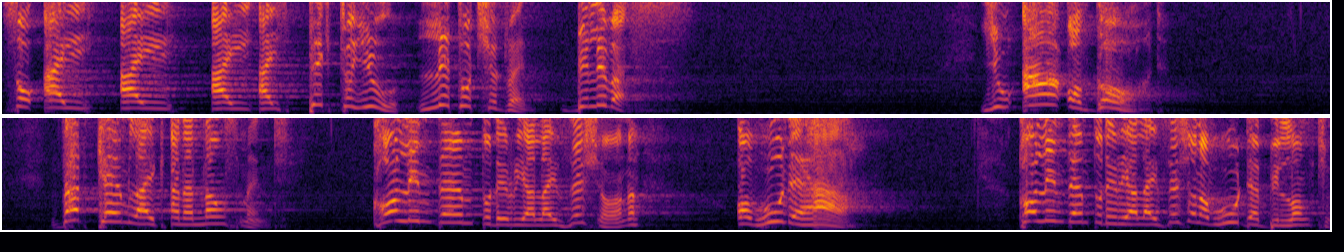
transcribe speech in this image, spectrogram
So I I I I speak to you little children, believers. You are of God. That came like an announcement calling them to the realization of who they are, calling them to the realization of who they belong to,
